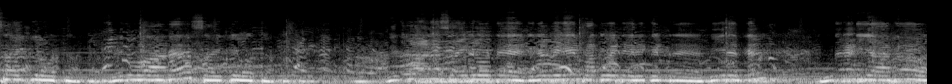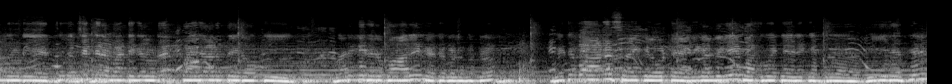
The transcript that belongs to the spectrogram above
சைக்கிள் ஓட்டம் மெதுவான சைக்கிள் ஓட்டம். மெதுவான சைக்கிள் ஓட்ட நிகழ்விலே பங்கு பெற்று இருக்கின்ற வீரர்கள் உடனடியாக அவங்களுடைய துவிச்சக்கர வண்டிகளுடன் மைதானத்தை நோக்கி வருகை தருமாறு கேட்டுக்கொள்கின்றோம். மெதுவான சைக்கிள் ஓட்ட நிகழ்விலே பங்கு பெற்று இருக்கின்ற வீரர்கள்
